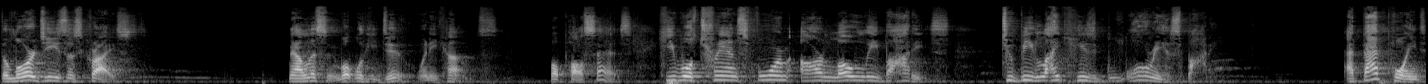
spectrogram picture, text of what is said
the Lord Jesus Christ. Now, listen, what will he do when he comes? Well, Paul says, He will transform our lowly bodies to be like His glorious body. At that point,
